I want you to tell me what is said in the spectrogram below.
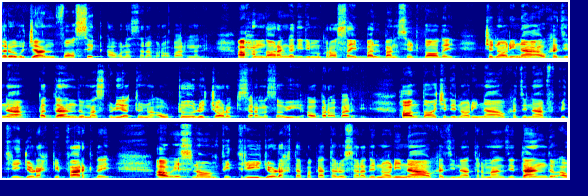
دروغجن فاسق اغلا سره برابر نه دی او همدارنګه د دیموکراسۍ بل بنسټ دا دی چې نارینه او ښځینه په دندو مسؤلیتونو او ټولو چارو کې سره مساوي او برابر دي حال دا چې د نارینه او ښځینه په فطري جوړښت کې فرق دی او اسلام فطري جوړښت ته په کتلو سره د نارینه او ښځینه ترمنځ د دندو او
